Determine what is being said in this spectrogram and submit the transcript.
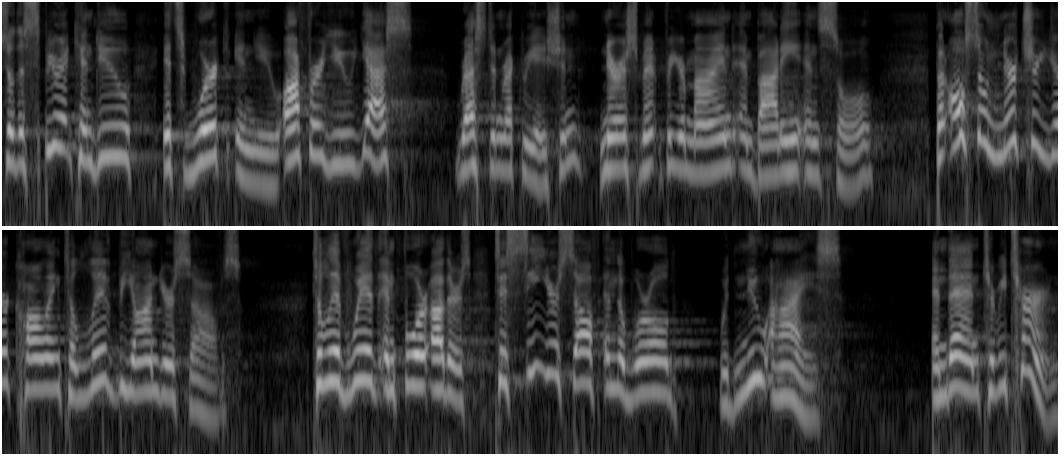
So the Spirit can do its work in you, offer you, yes, rest and recreation, nourishment for your mind and body and soul, but also nurture your calling to live beyond yourselves, to live with and for others, to see yourself in the world with new eyes, and then to return.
